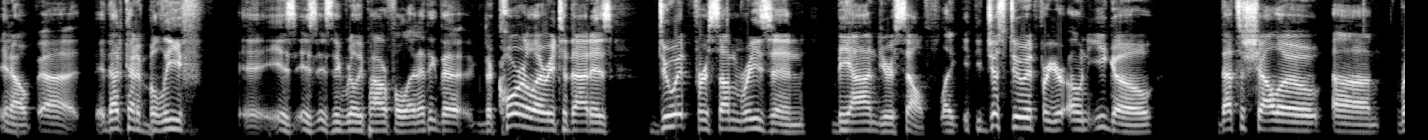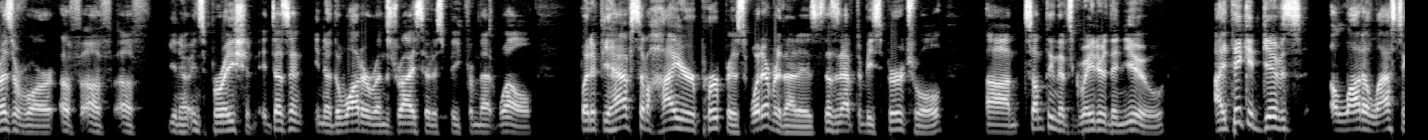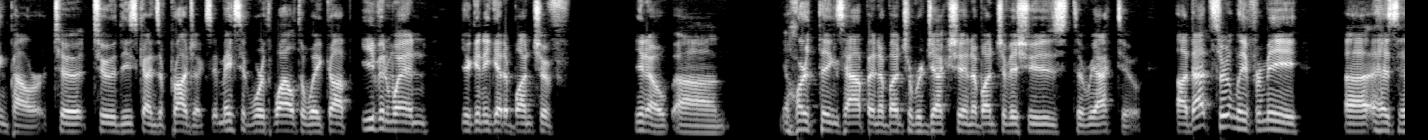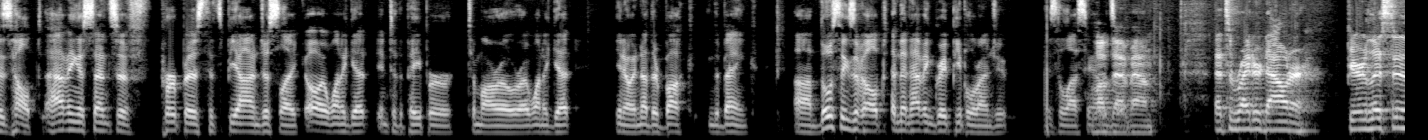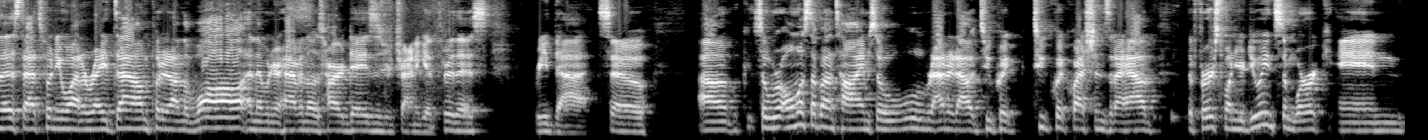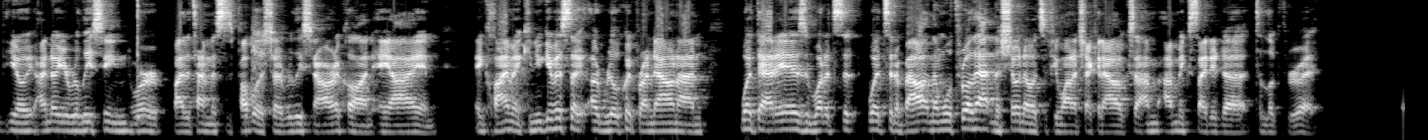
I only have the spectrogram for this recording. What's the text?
you know, uh, that kind of belief is is is really powerful. And I think the the corollary to that is do it for some reason beyond yourself. Like if you just do it for your own ego, that's a shallow um, reservoir of of of you know inspiration. It doesn't you know the water runs dry so to speak from that well. But if you have some higher purpose whatever that is doesn't have to be spiritual um, something that's greater than you i think it gives a lot of lasting power to to these kinds of projects. It makes it worthwhile to wake up even when you're going to get a bunch of you know um, hard things happen a bunch of rejection a bunch of issues to react to. Uh, that certainly for me uh, has has helped. Having a sense of purpose that's beyond just like, oh, I want to get into the paper tomorrow, or I want to get you know another buck in the bank. Um, those things have helped, and then having great people around you is the last thing. Love that, say. man. That's a writer downer. If you're listening to this, that's when you want to write down, put it on the wall, and then when you're having those hard days as you're trying to get through this, read that. So um, so we're almost up on time, so we'll round it out. Two quick, two quick questions that I have. The first one, you're doing some work, and you know, I know you're releasing, or by the time this is published, I released an article on AI and and climate. Can you give us a, a real quick rundown on what that is and what it's what's it about, and then we'll throw that in the show notes if you want to check it out because I'm I'm excited to to look through it.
